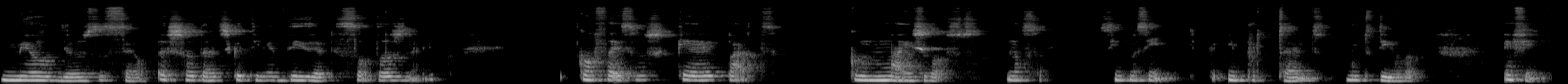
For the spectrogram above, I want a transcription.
Meu Deus do céu, as saudades que eu tinha de dizer solta o genérico. Confesso-vos que é a parte que mais gosto. Não sei. Sinto-me assim, tipo, importante, muito diva. Enfim,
